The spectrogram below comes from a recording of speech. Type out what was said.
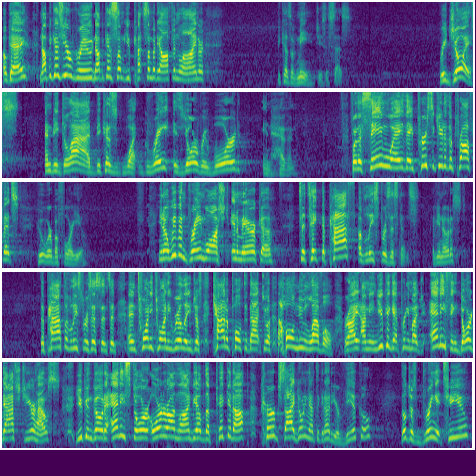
okay? Not because you're rude, not because some, you cut somebody off in line, or because of me, Jesus says. Rejoice and be glad because what? Great is your reward in heaven. For the same way they persecuted the prophets who were before you. You know, we've been brainwashed in America to take the path of least resistance. Have you noticed? The path of least resistance. And, and 2020 really just catapulted that to a, a whole new level, right? I mean, you can get pretty much anything door DoorDash to your house. You can go to any store, order online, be able to pick it up, curbside. Don't even have to get out of your vehicle. They'll just bring it to you.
